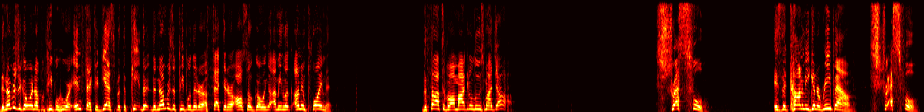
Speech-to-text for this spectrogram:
The numbers are going up of people who are infected, yes, but the, the, the numbers of people that are affected are also going up. I mean, look, unemployment the thoughts of, am I going to lose my job? Stressful. Is the economy going to rebound? Stressful.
